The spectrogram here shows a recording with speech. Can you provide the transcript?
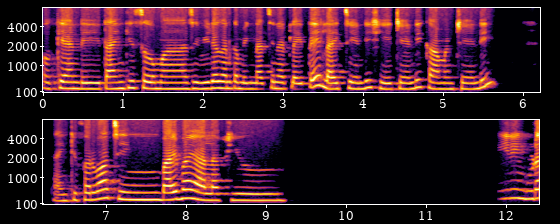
ఓకే అండి. Thank you so much. ఈ వీడియో కనుక మీకు నచ్చినట్లయితే లైక్ చేయండి షేర్ చేయండి కామెంట్ చేయండి. Thank you for watching bye bye I love you కూడా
